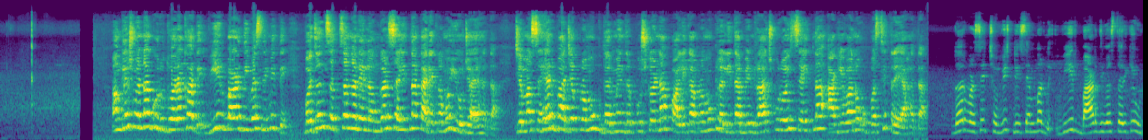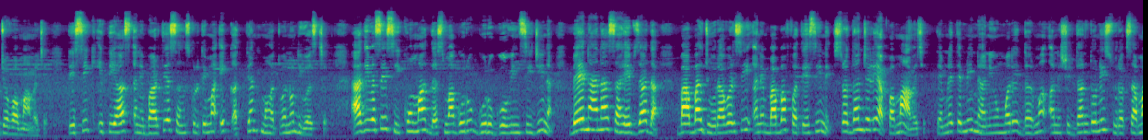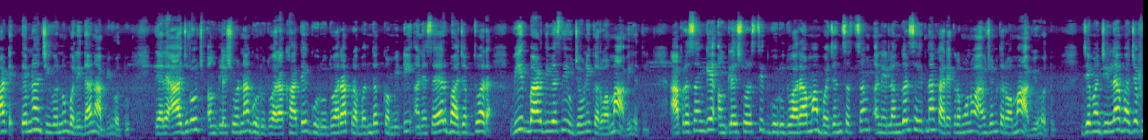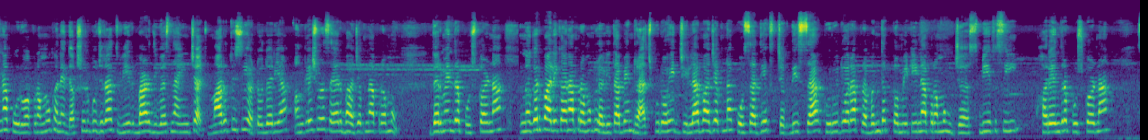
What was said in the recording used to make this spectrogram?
અંકલેશ્વરના ગુરુદ્વારા ખાતે વીર બાળ દિવસ નિમિત્તે ભજન સત્સંગ અને લંગર સહિતના કાર્યક્રમો યોજાયા હતા, જેમાં શહેર ભાજપ પ્રમુખ ધર્મેન્દ્ર પુષ્કરના પાલિકા પ્રમુખ લલિતાબેન રાજપુરોહિત સહિતના આગેવાનો ઉપસ્થિત રહ્યા હતા. દર વર્ષે છવ્વીસ ડિસેમ્બરને વીર બાળ દિવસ તરીકે ઉજવવામાં આવે છે. તે શીખ ઇતિહાસ અને ભારતીય સંસ્કૃતિમાં એક અત્યંત મહત્વનો દિવસ છે. આ દિવસે શીખોમાં દસમા ગુરુ ગુરુ ગોવિંદસિંહજીના બે નાના સાહેબઝાદા, બાબા જોરાવરસિંહ અને બાબા ફતેહસિંહને શ્રદ્ધાંજલિ આપવામાં આવે છે. તેમણે તેમની નાની ઉંમરે ધર્મ અને સિદ્ધાંતોની સુરક્ષા માટે તેમના જીવનનું બલિદાન આપ્યું હતું. ત્યારે આજરોજ અંકલેશ્વરના ગુરુદ્વારા ખાતે ગુરુદ્વારા પ્રબંધક કમિટી અને શહેર ભાજપ દ્વારા વીર બાળ દિવસની ઉજવણી કરવામાં આવી હતી. આ પ્રસંગે અંકલેશ્વર સ્થિત ગુરુદ્વારામાં ભજન સત્સંગ અને લંગર સહિતના કાર્યક્રમોનું આયોજન કરવામાં આવ્યું હતું, જેમાં જિલ્લા ભાજપના પૂર્વ પ્રમુખ અને દક્ષિણ ગુજરાત વીર દિવસના ઇન્ચાર્જ મારુતિસિંહ અટોદરિયા, અંકલેશ્વર શહેર ભાજપના પ્રમુખ ધર્મેન્દ્ર પુષ્કરના, નગરપાલિકાના પ્રમુખ લલિતાબેન રાજપુરોહિત, જિલ્લા ભાજપના કોષાધ્યક્ષ જગદીશ શાહ, ગુરુદ્વારા પ્રબંધક કમિટીના પ્રમુખ જસબીરસિંહ હરેન્દ્ર પુષ્કરના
